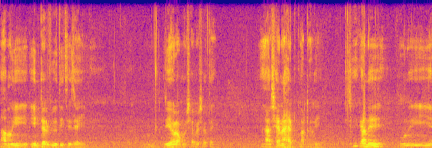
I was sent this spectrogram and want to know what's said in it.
আমি ইন্টারভিউ দিতে যাই, জিয়া সাহেবের সাথে সেনা হেডকোয়ার্টারে সেখানে উনি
